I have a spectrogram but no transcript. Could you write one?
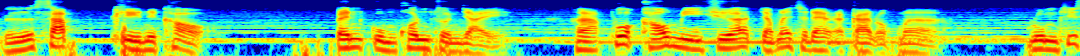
หรือ sub clinical เป็นกลุ่มคนส่วนใหญ่ หากพวกเขามีเชื้อจะไม่แสดงอาการออกมา กลุ่มที่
